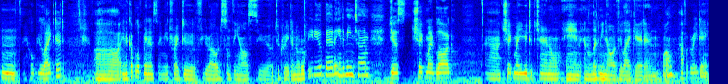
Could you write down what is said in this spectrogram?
Mm, I hope you liked it. Uh, in a couple of minutes I may try to figure out something else to, to create another video but in the meantime just check my blog uh, check my YouTube channel and, and let me know if you like it and well have a great day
